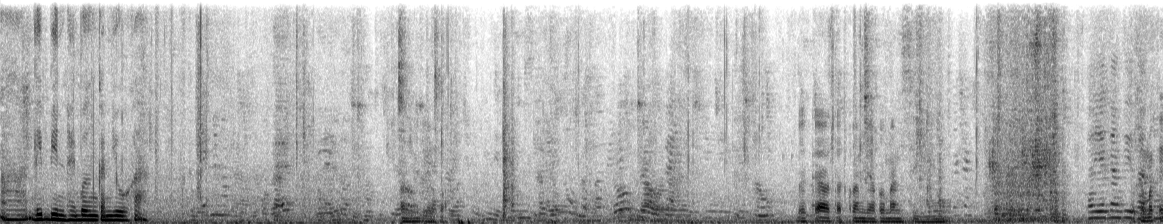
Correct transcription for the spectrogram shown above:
อ่าริบบินให้เบิงกันอยู่ค่ะเอาเดียวก่อนเบอร์เก้าตัดความยาวประมาณสี่นิ้วเอามาใกล้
